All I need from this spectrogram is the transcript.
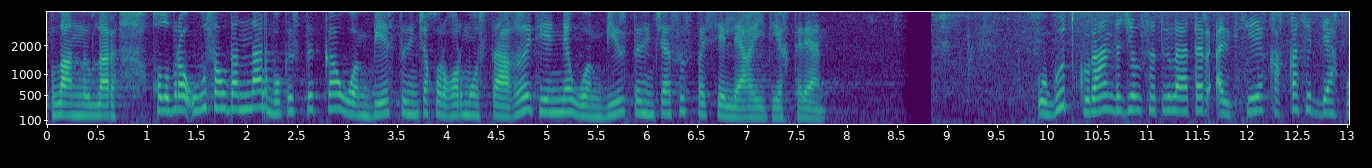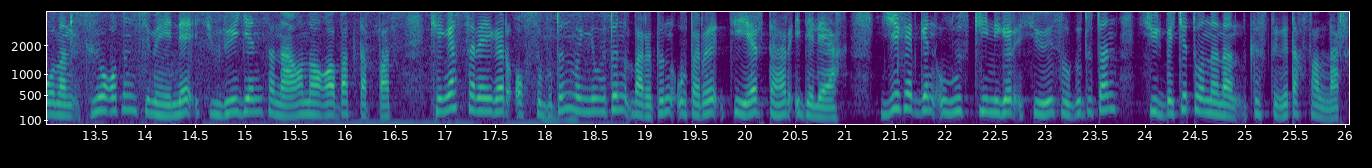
планнылар. Қолыбыра усалданнар бұл кыстыққа 15 тұғынша қорғыр мостағы тенне 11 тұғынша сыз едектірі. Угут Куранда жыл сатылатар Алексей қаққа сердях болан күйоғытын сүмейіне сүйрейден санағын оға баттаппат. Кеңес сарайгар оқсубутын мұнюбутын барытын утары тиер тағар иделеях. Жекерген улус кейінігер сүйе сылғы тұтан сүйрбече тоннанан кыстығы тақсаллар.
